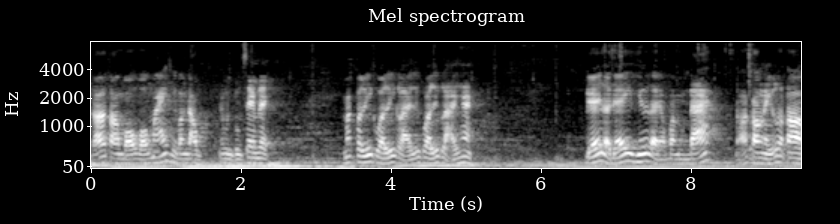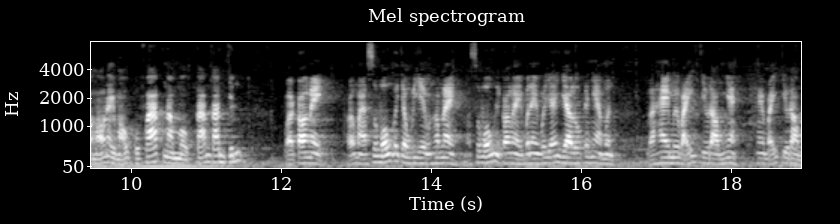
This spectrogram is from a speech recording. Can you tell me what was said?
Đó, toàn bộ bộ máy thì bằng đồng nên mình cùng xem đây. Mắt nó liếc qua liếc lại, liếc qua liếc lại ha. Đế là đế, dưới là bằng đá. Đó, con này rất là to, mẫu này mẫu của Pháp, năm 1889 và con này, ở mã số 4 có trong video hôm nay. Mã số 4 thì con này bên em có giá giao luôn cả nhà mình là 27 triệu đồng nha 27 triệu đồng.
